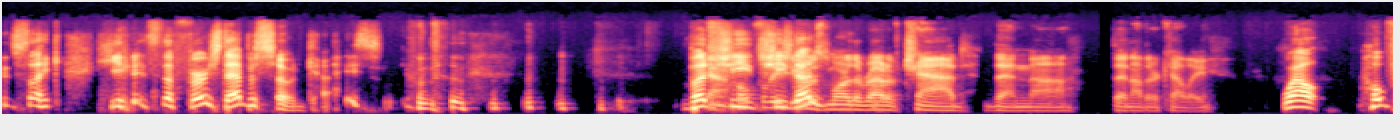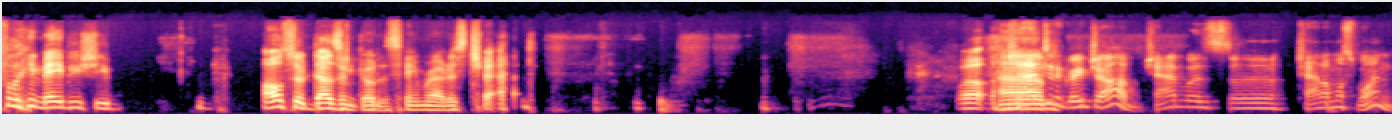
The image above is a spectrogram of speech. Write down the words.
it's like it's the first episode, guys. But Yeah, she hopefully she, does goes more the route of Chad than uh than other Kelly. well. Hopefully, maybe she also doesn't go the same route as Chad. Well, Chad Um, did a great job. Chad was uh Chad almost won.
